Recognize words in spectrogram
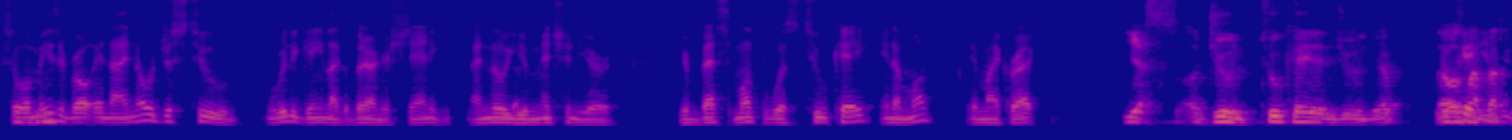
So mm-hmm. amazing, bro. And I know just to really gain like a better understanding, I know you mentioned your your best month was 2K in a month. Am I correct? Yes, uh, June, 2K in June. Yep. That was my best.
